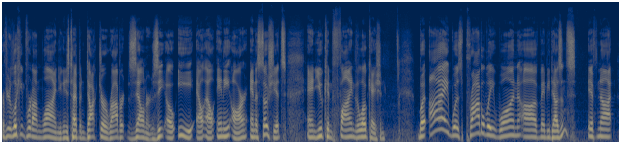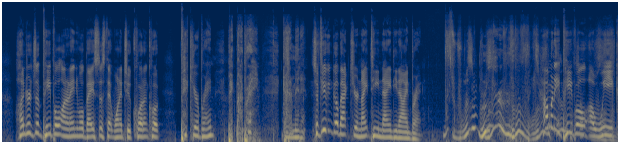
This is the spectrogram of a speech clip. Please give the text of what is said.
or if you're looking for it online, you can just type in Dr. Robert Zoellner, Z O E L L N E R, and Associates, and you can find the location. But I was probably one of maybe dozens, if not hundreds of people on an annual basis that wanted to quote unquote pick your brain. Pick my brain. Got a minute. So if you can go back to your 1999 brain How many people a week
